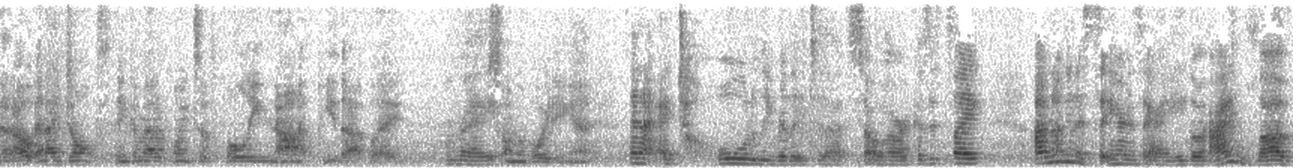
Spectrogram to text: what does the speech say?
that out and I don't think I'm at a point to fully not be that way. Right. So I'm avoiding it. And I, I totally relate to that so hard because it's like I'm not gonna sit here and say I hate going. I love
